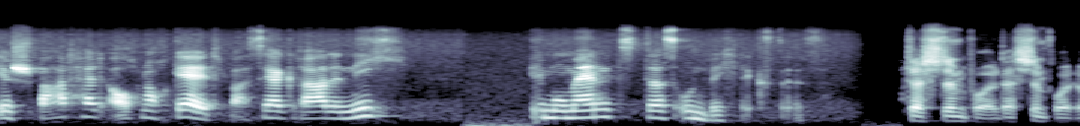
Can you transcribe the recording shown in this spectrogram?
ihr spart halt auch noch Geld, was ja gerade nicht im Moment das Unwichtigste ist. Das stimmt wohl, das stimmt wohl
